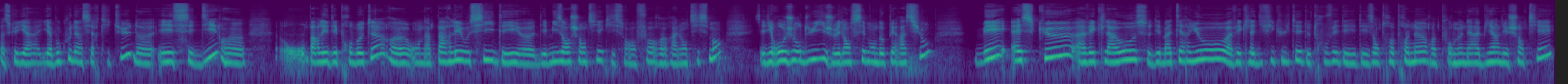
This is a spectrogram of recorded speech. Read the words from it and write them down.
parce qu'il y, y a, beaucoup d'incertitudes et c'est dire on parlait des promoteurs, euh, on a parlé aussi euh, des, mises en chantier qui sont en fort ralentissement. C'est-à-dire aujourd'hui, je vais lancer mon opération, mais est-ce que, avec la hausse des matériaux, avec la difficulté de trouver des entrepreneurs pour mener à bien les chantiers,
